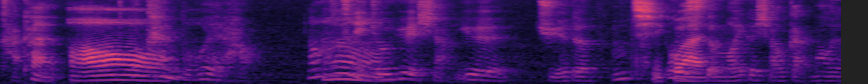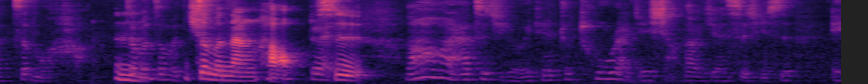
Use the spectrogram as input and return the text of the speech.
看，看哦，看不会好，然后自己就越想越觉得，嗯，奇怪，为什么一个小感冒要这么好，这么这么这么难好？对，是。然后后来他自己有一天就突然间想到一件事情，是，哎，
